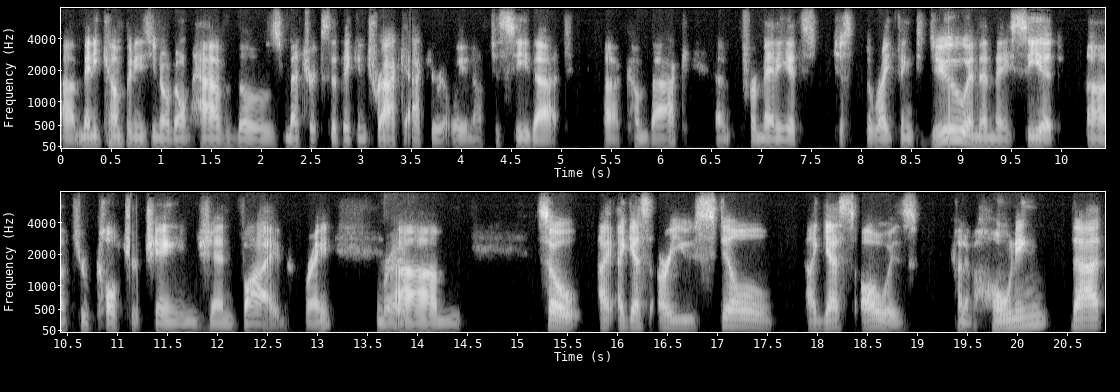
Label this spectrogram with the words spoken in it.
Uh, many companies, you know, don't have those metrics that they can track accurately enough to see that uh, come back. And for many, it's just the right thing to do, and then they see it uh, through culture change and vibe, right? Right. Um, so I, I guess are you still, I guess, always kind of honing that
